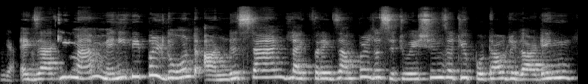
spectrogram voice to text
Yeah. Exactly ma'am. Many people don't understand like for example the situations that you put out regarding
